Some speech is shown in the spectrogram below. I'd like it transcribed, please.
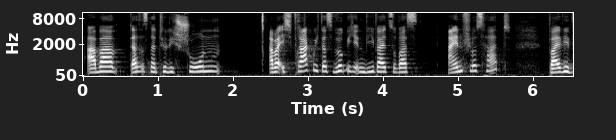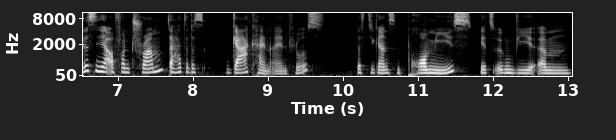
Aber das ist natürlich schon, aber ich frage mich das wirklich, inwieweit sowas Einfluss hat, weil wir wissen ja auch von Trump, da hatte das gar keinen Einfluss, dass die ganzen Promis jetzt irgendwie ähm,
